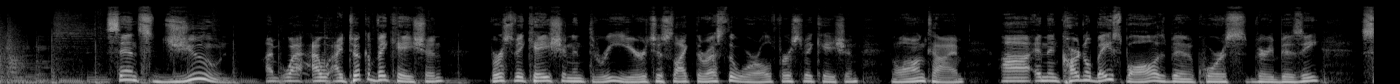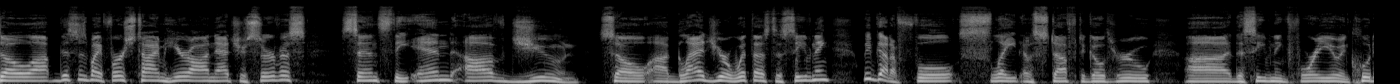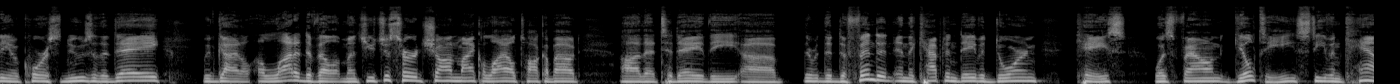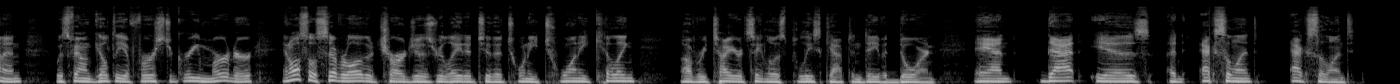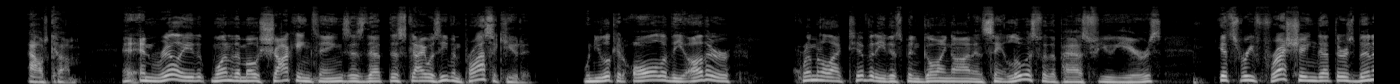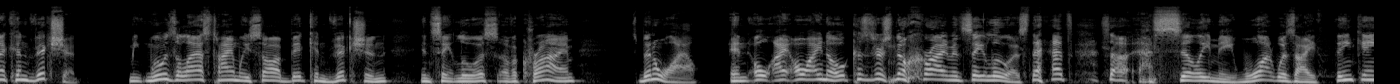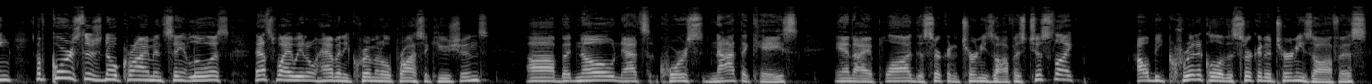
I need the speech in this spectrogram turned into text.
since June. I'm, I, I took a vacation, first vacation in three years, just like the rest of the world, first vacation in a long time. Uh, and then Cardinal Baseball has been, of course, very busy. So uh, this is my first time here on At Your Service since the end of June. So uh, glad you're with us this evening. We've got a full slate of stuff to go through uh, this evening for you, including, of course, news of the day. We've got a, a lot of developments. You just heard Sean Michael Lyle talk about uh, that today. The, uh, the the defendant in the Captain David Dorn case was found guilty. Stephan Cannon was found guilty of first degree murder and also several other charges related to the 2020 killing of retired St. Louis Police Captain David Dorn. And that is an excellent, excellent outcome. And, really, one of the most shocking things is that this guy was even prosecuted. When you look at all of the other criminal activity that's been going on in St. Louis for the past few years, it's refreshing that there's been a conviction. I mean, when was the last time we saw a big conviction in St. Louis of a crime? It's been a while. And oh, I oh I know because there's no crime in St. Louis. That's so, silly me. What was I thinking? Of course, there's no crime in St. Louis. That's why we don't have any criminal prosecutions. Uh, but no, that's of course not the case. And I applaud the circuit attorney's office. Just like I'll be critical of the circuit attorney's office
